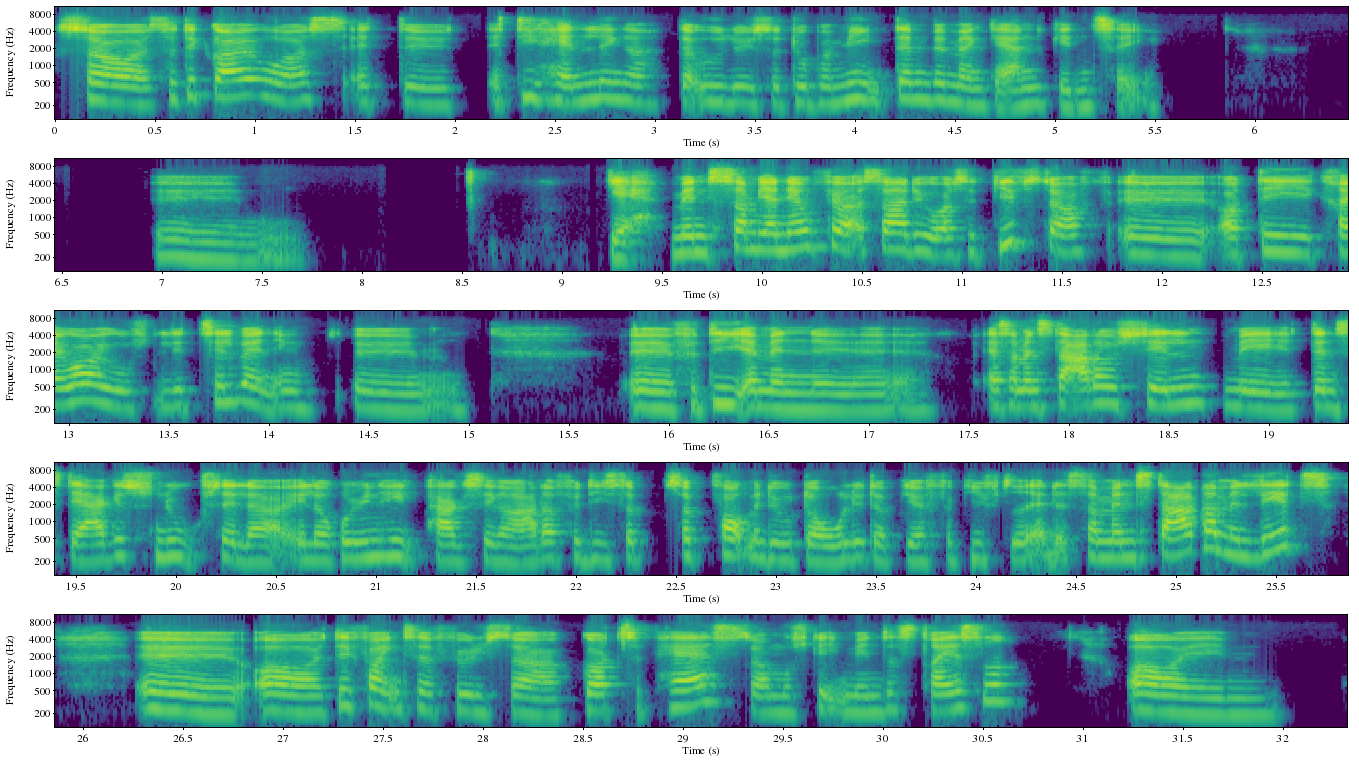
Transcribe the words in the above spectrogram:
Så, så det gør jo også, at, øh, at de handlinger, der udløser dopamin, dem vil man gerne gentage. Øh, ja, men som jeg nævnte før, så er det jo også et giftstof, øh, og det kræver jo lidt tilvænding. Øh, Øh, fordi at man, øh, altså man starter jo sjældent med den stærke snus eller, eller ryge en hel pakke cigaretter, fordi så, så får man det jo dårligt og bliver forgiftet af det. Så man starter med lidt, øh, og det får en til at føle sig godt tilpas og måske mindre stresset. Og, øh,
